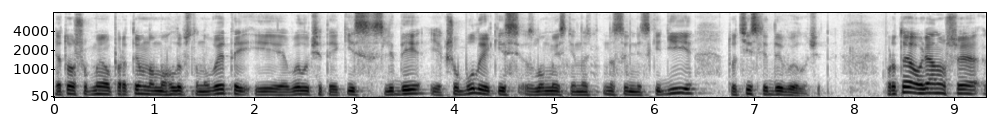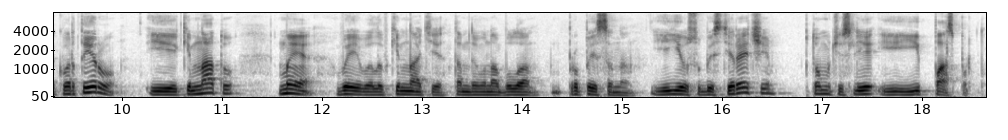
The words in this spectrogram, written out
для того, щоб ми оперативно могли встановити і вилучити якісь сліди. Якщо були якісь зловмисні насильницькі дії, то ці сліди вилучити. Проте, оглянувши квартиру і кімнату, ми виявили в кімнаті, там де вона була прописана, її особисті речі, тому числі і її паспорт.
